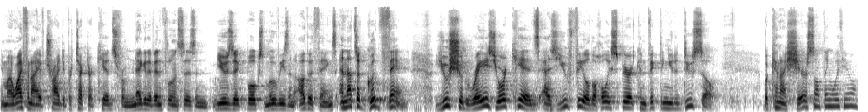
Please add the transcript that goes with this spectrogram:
And my wife and I have tried to protect our kids from negative influences in music, books, movies, and other things, and that's a good thing. You should raise your kids as you feel the Holy Spirit convicting you to do so. But can I share something with you?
